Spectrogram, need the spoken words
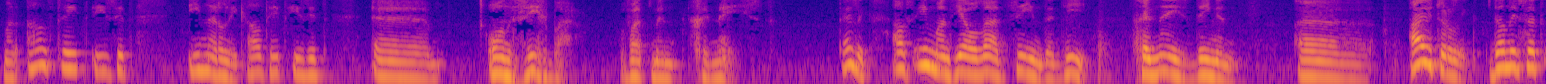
Maar altijd is het innerlijk, altijd is het uh, onzichtbaar wat men geneest. Duidelijk, als iemand jou laat zien dat die geneesdingen uh, uiterlijk, dan is het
